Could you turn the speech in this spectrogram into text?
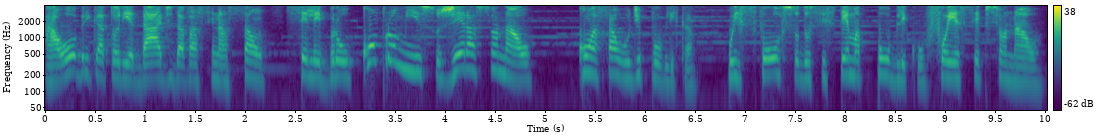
A obrigatoriedade da vacinação celebrou o compromisso geracional com a saúde pública. O esforço do sistema público foi excepcional.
